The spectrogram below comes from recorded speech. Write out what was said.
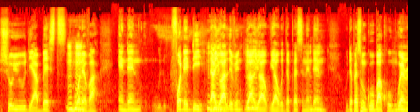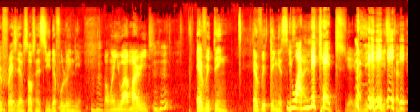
show you their best, Mm-hmm. whatever, and then for the day that you are living, you are you are you are with the person, and then Mm-hmm. the person will go back home, go and refresh themselves, and see you the following day. But when you are married, everything, everything is you is are live. naked. Yeah, you are naked basically.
